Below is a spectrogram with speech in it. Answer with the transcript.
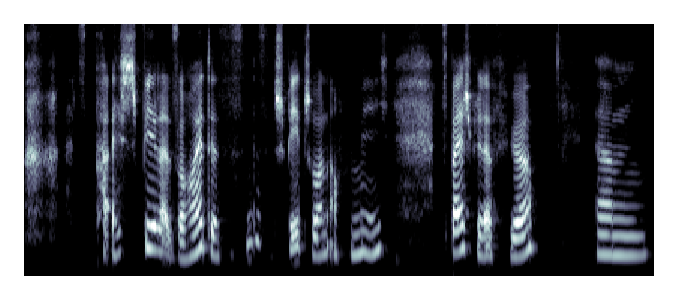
als Beispiel also heute ist es 'n bisschen spät schon, auch für mich. Als Beispiel dafür, ähm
